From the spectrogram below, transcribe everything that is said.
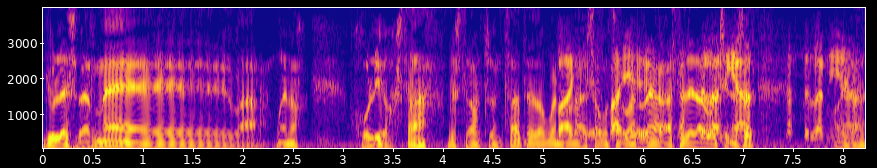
Jules Verne, ba, bueno, Julio, ¿está? Beste batzuentzat, edo, bueno, bai, la esagutza bai, berdera gaztelera gutxinez, ez? Gaztelania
